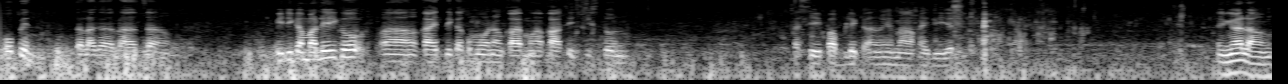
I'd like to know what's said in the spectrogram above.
open talaga lahat sa. Pwede ka maligo ah, kahit di ka kumuha ng ka- mga cottages doon. Kasi public ano yung mga ka-ideas. Yun nga lang,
